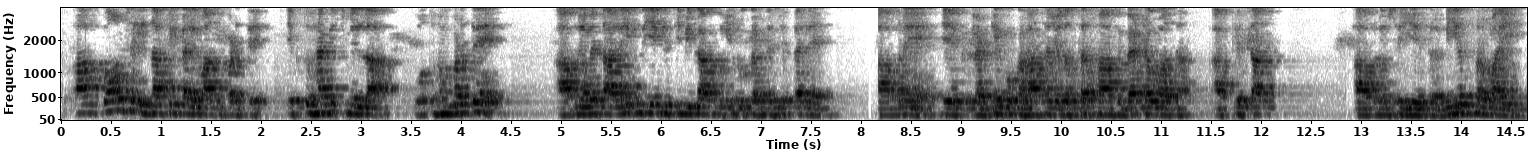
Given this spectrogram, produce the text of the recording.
تو آپ کون سے اضافی کلمات پڑھتے؟ ایک تو ہے بسم اللہ، وہ تو ہم پڑھتے ہیں۔ آپ نے ہمیں تعلیم دی ہے کسی بھی کام کو شروع کرنے سے پہلے۔ آپ نے ایک لڑکے کو کہا تھا جو دسترخوان پہ بیٹھا ہوا تھا، آپ کے ساتھ۔ آپ نے اسے یہ تربیت فرمائی،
